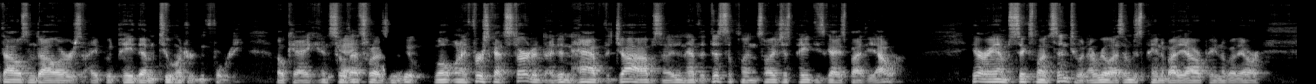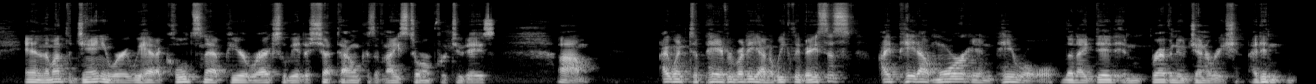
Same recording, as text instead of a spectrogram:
thousand dollars, I would pay them two hundred and forty. Okay, and so Okay. that's what I was going to do. Well, when I first got started, I didn't have the jobs and I didn't have the discipline, so I just paid these guys by the hour. Here I am, six months into it, and I realized I'm just paying them by the hour, paying them by the hour. And in the month of January, we had a cold snap here where actually we had to shut down because of an ice storm for two days. Um, I went to pay everybody on a weekly basis. I paid out more in payroll than I did in revenue generation. I didn't.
